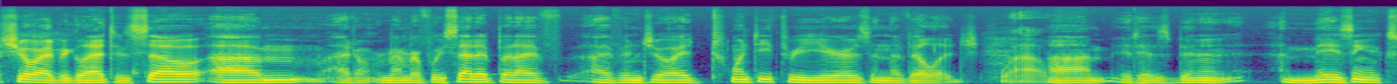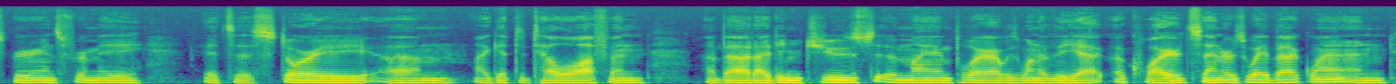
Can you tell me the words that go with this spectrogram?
sure, I'd be glad to. So, um, I don't remember if we said it, but I've I've enjoyed 23 years in the village. Wow. Um, it has been an amazing experience for me. It's a story um, I get to tell often about. I didn't choose my employer. I was one of the uh, acquired centers way back when, and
